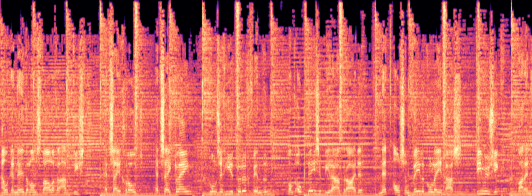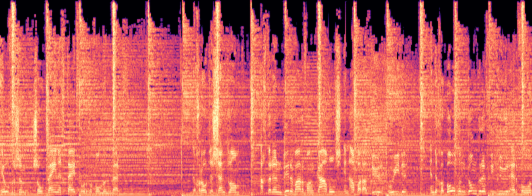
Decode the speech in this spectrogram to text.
Elke Nederlandstalige artiest, het zij groot, het zij klein, kon zich hier terugvinden, want ook deze piraat draaide, net als zijn vele collega's, die muziek waar in Hilversum zo weinig tijd voor gevonden werd. De grote zendlamp achter een wirwar van kabels en apparatuur gloeide en de gebogen donkere figuur ervoor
